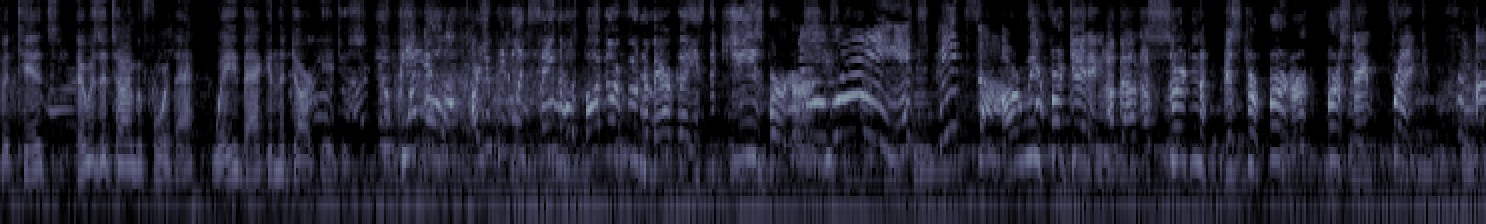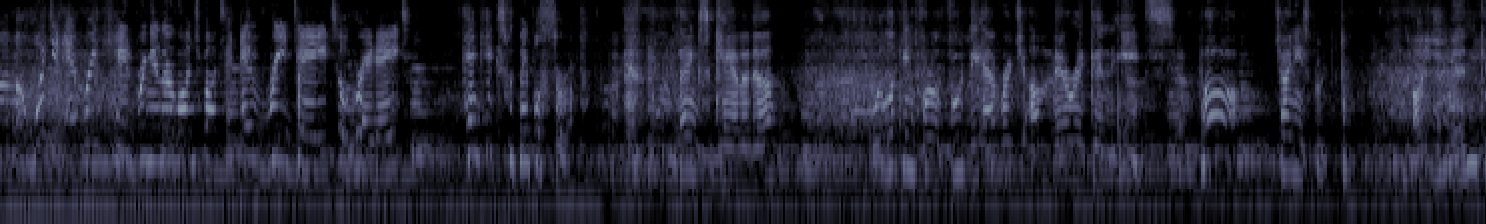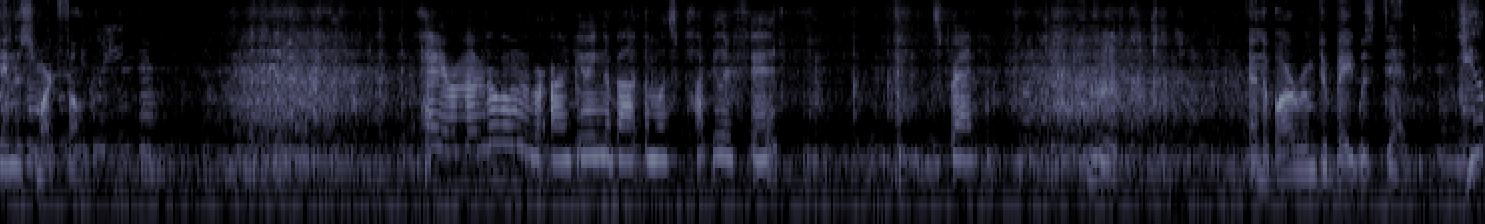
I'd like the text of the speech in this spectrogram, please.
But kids, there was a time before that, way back in the dark ages. You people, are you people insane? The most popular food in America is the cheeseburger. No way! It's pizza! Are we forgetting about a certain Mr. Furter, first name Frank? Um, what did every kid bring in their lunchbox every day till grade 8? Pancakes with maple syrup. Thanks, Canada. We're looking for a food the average American eats. Oh, Chinese food. Then came the smartphone. Hey, remember when we were arguing about the most popular food? It's bread. And the barroom debate was dead. You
